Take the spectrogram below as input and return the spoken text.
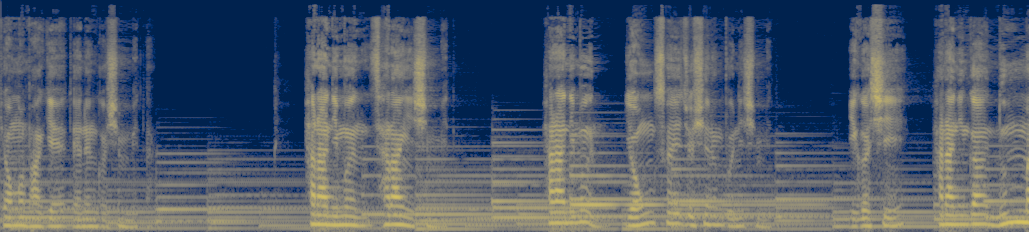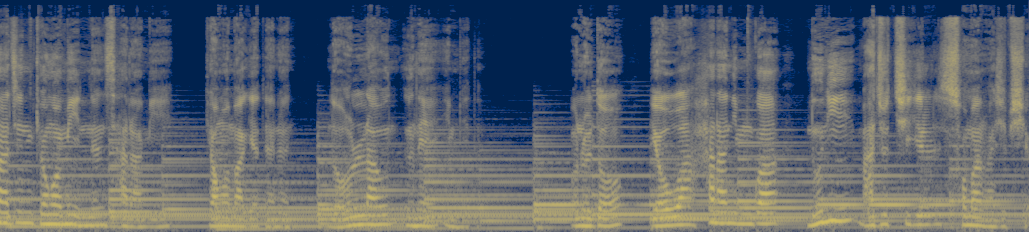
경험하게 되는 것입니다. 하나님은 사랑이십니다. 하나님은 용서해 주시는 분이십니다. 이것이 하나님과 눈 맞은 경험이 있는 사람이 경험하게 되는 놀라운 은혜입니다. 오늘도 여호와 하나님과 눈이 마주치길 소망하십시오.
